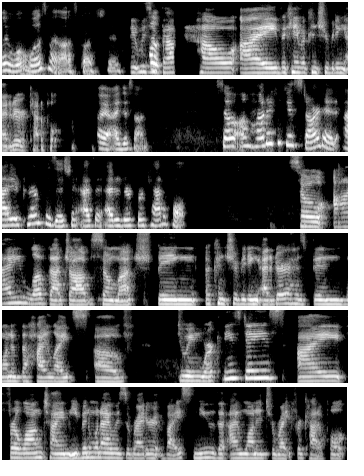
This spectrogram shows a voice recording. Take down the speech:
Wait, what was my last question? It was oh. about how I became a contributing editor at Catapult. Oh yeah, I just saw. So um, how did you get started at your current position as an editor for Catapult? So I love that job so much. Being a contributing editor has been one of the highlights of doing work these days. I, for a long time, even when I was a writer at Vice, knew that I wanted to write for Catapult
